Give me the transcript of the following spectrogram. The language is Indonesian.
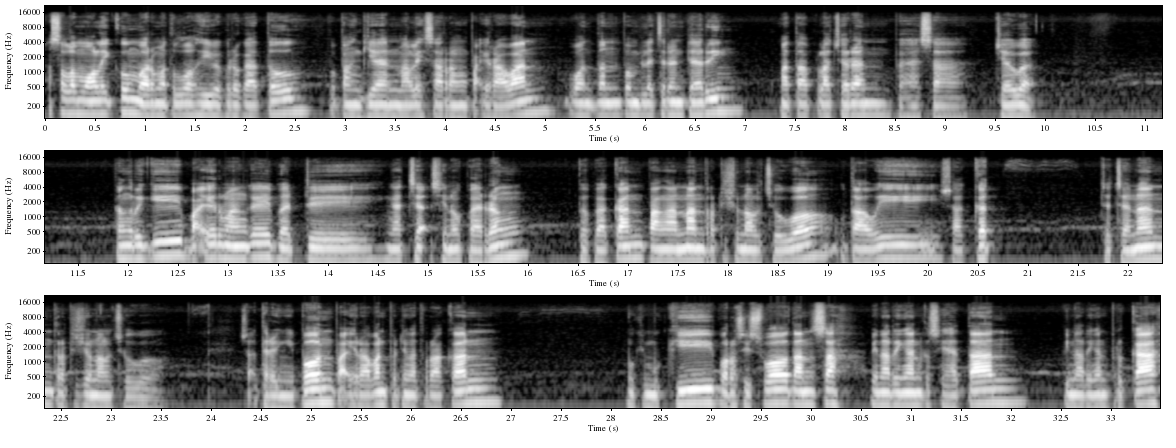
Assalamualaikum warahmatullahi wabarakatuh. Pepanggian malih sareng Pak Irawan wonten pembelajaran daring mata pelajaran bahasa Jawa. Teng mriki Pak Ir mangke badhe ngajak sinau bareng babakan panganan tradisional Jawa utawi saged jajanan tradisional Jawa. Saderengipun Pak Irawan badhe ngaturaken Mugi-mugi para siswa tansah pinaringan kesehatan, pinaringan berkah,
